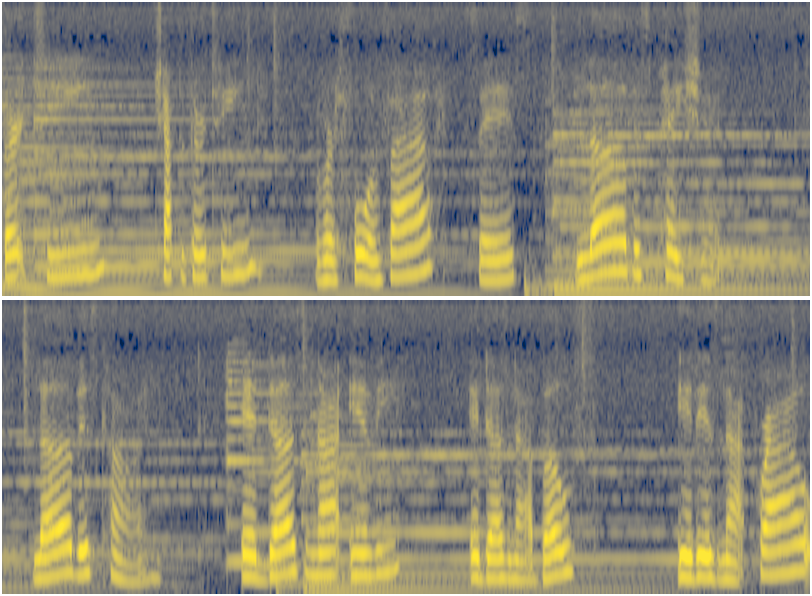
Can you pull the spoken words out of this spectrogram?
13, chapter 13, verse 4 and 5 says, Love is patient, love is kind. It does not envy, it does not boast, it is not proud,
